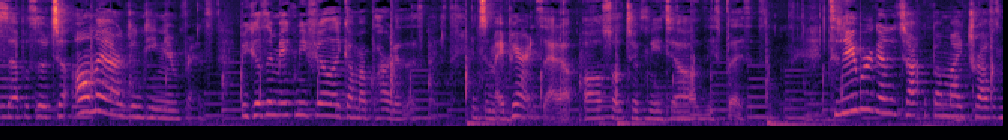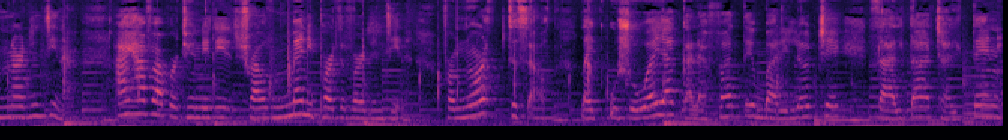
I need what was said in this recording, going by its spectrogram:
this episode to all my Argentinian friends because they make me feel like I'm a part of this place, and to my parents that also took me to all these places. Today we're going to talk about my travels in Argentina. I have opportunity to travel many parts of Argentina, from north to south, like Ushuaia, Calafate, Bariloche, Salta, Chaltén,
